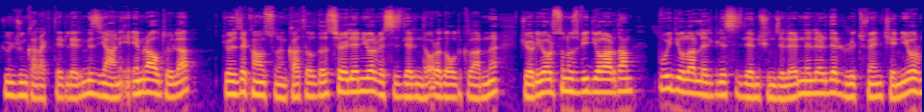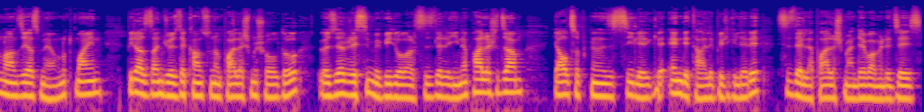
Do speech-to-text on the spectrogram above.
Gülcün karakterlerimiz yani Emre Altuğ'la Gözde Kansu'nun katıldığı söyleniyor ve sizlerin de orada olduklarını görüyorsunuz videolardan. Bu videolarla ilgili sizlerin düşünceleri nelerdir? Lütfen kendi yorumlarınızı yazmayı unutmayın. Birazdan Gözde Kansu'nun paylaşmış olduğu özel resim ve videoları sizlere yine paylaşacağım. Yalçapkın dizisiyle ilgili en detaylı bilgileri sizlerle paylaşmaya devam edeceğiz.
